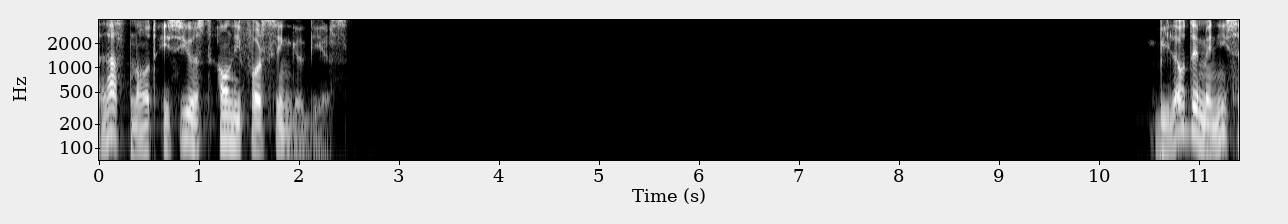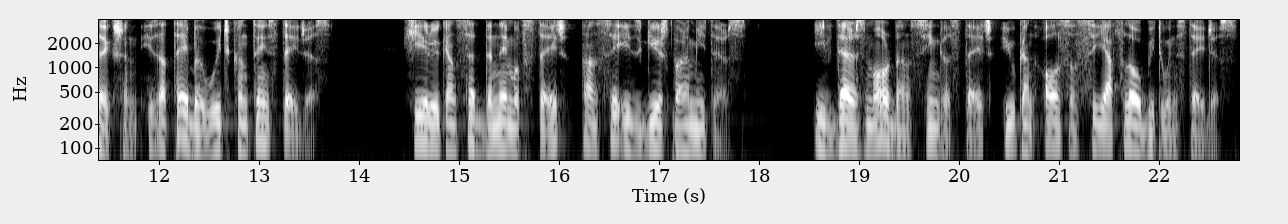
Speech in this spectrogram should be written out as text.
Last mode is used only for single gears. Below the menu section is a table which contains stages. Here you can set the name of stage and see its gears parameters. If there's more than single stage, you can also see a flow between stages.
